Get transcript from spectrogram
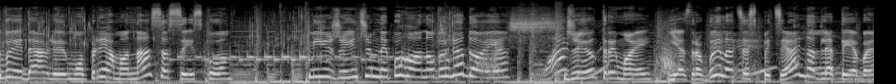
Видавлюємо прямо на сосиску. Між іншим непогано виглядає. Джил, тримай. Я зробила це спеціально для тебе.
